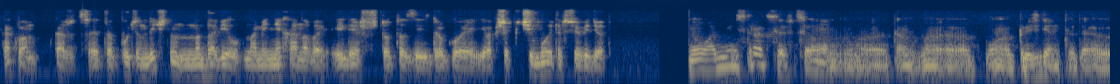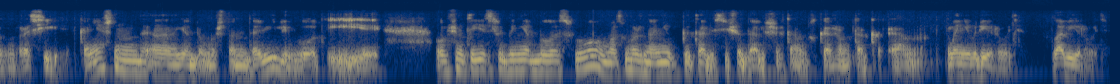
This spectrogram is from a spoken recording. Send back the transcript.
Как вам кажется, это Путин лично надавил на Миниханова или что-то здесь другое? И вообще к чему это все ведет? Ну, администрация в целом, э, там, э, президента да, России, конечно, да, я думаю, что надавили. Вот, и, в общем-то, если бы не было СВО, возможно, они пытались еще дальше, там, скажем так, эм, маневрировать, лавировать.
